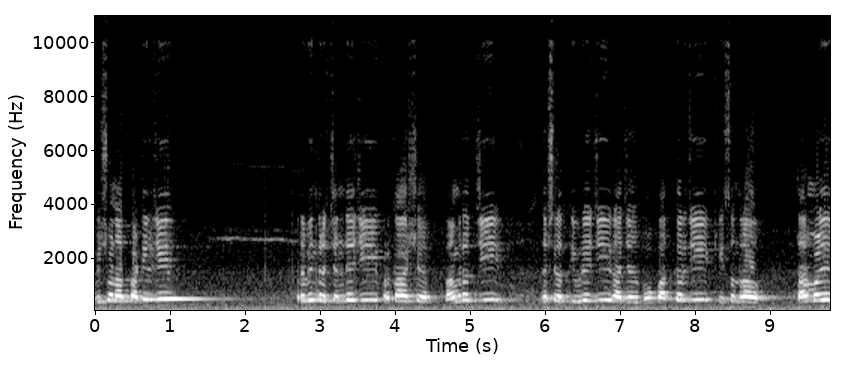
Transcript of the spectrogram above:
विश्वनाथ पाटीलजी रवींद्र चंदेजी प्रकाश भांगरथजी दशरथ तिवरेजी राजा भाऊ पातकरजी किसनराव तारमळे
